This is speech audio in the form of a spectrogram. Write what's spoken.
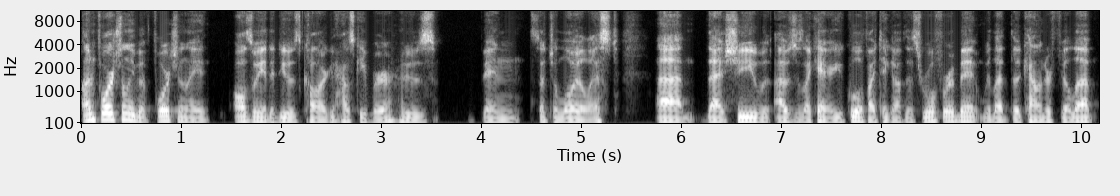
unfortunately but fortunately all we had to do is call our housekeeper who's been such a loyalist um, that she I was just like, hey, are you cool if I take off this rule for a bit? We let the calendar fill up,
